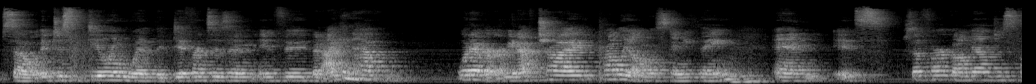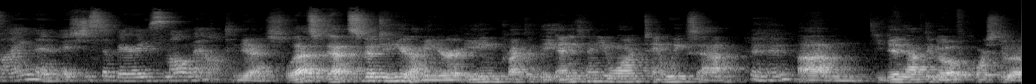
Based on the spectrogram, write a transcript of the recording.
so it just dealing with the differences in, in food, but I can have whatever. I mean, I've tried probably almost anything, and it's so far gone down just fine, and it's just a very small amount. Yes. Well, that's that's good to hear. I mean, you're eating practically anything you want, ten weeks out. Mm-hmm. Um, you did have to go, of course, to a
